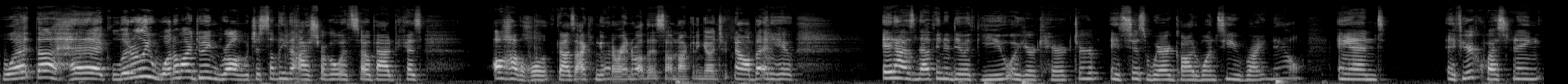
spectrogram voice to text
what the heck? Literally, what am I doing wrong? Which is something that I struggle with so bad because I'll have a whole, guys, I can go on a rant about this, so I'm not going to go into it now. But anywho, it has nothing to do with you or your character. It's just where God wants you right now. And if you're questioning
